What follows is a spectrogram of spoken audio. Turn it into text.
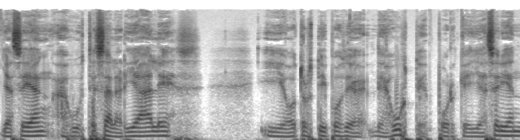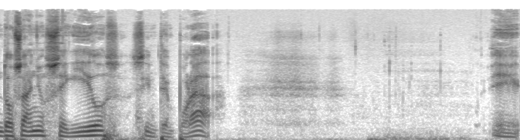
ya sean ajustes salariales y otros tipos de, ajustes, porque ya serían dos años seguidos sin temporada. Eh,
